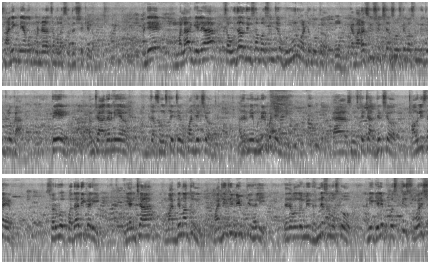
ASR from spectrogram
स्थानिक नियामक मंडळाचं मला सदस्य केलं. म्हणजे मला गेल्या चौदा दिवसापासून जे हुरहुर वाटत होतं त्या बाराशे शिक्षण संस्थेपासून मी तुटलो का? ते आमच्या आदरणीय आमच्या संस्थेचे उपाध्यक्ष आदरणीय मुनीर पटेलजी काय संस्थेचे अध्यक्ष माऊली साहेब सर्व पदाधिकारी यांच्या माध्यमातून माझी जी नियुक्ती झाली त्याच्याबद्दल मी धन्य समजतो. आणि गेले पस्तीस वर्ष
